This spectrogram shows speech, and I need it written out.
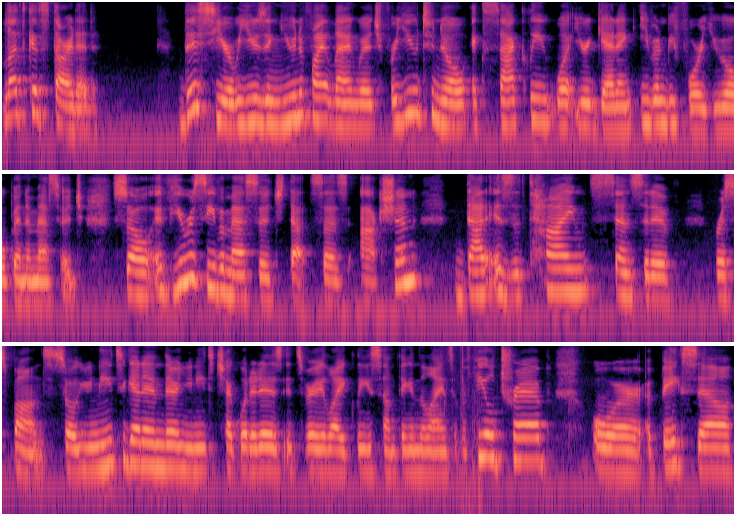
Let's get started. This year, we're using unified language for you to know exactly what you're getting even before you open a message. So if you receive a message that says action, that is a time sensitive response. So you need to get in there, you need to check what it is. It's very likely something in the lines of a field trip or a bake sale.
